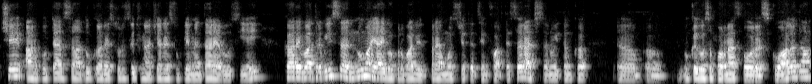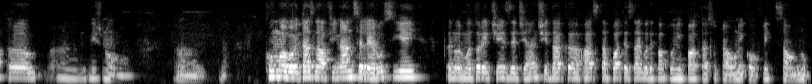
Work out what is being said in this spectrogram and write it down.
ce ar putea să aducă resurse financiare suplimentare a Rusiei, care va trebui să nu mai aibă probabil prea mulți cetățeni foarte săraci. Să nu uităm că nu cred că o să pornească o răscoală, dar nici nu. Da. Cum vă uitați la finanțele Rusiei în următorii 5-10 ani și dacă asta poate să aibă de fapt un impact asupra unui conflict sau nu?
